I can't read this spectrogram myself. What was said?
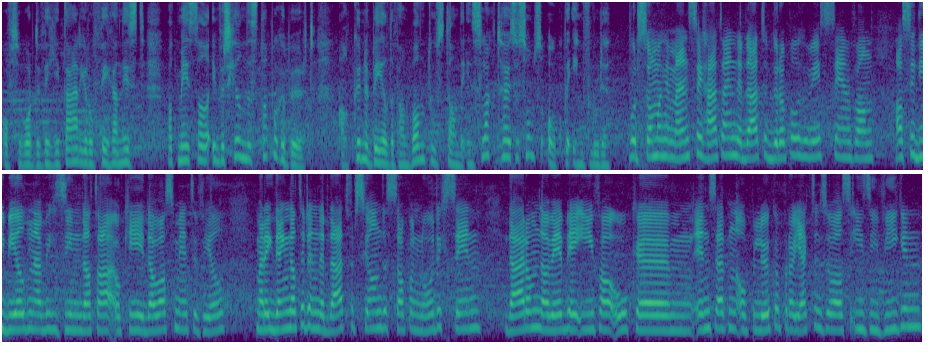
Of ze worden vegetariër of veganist, wat meestal in verschillende stappen gebeurt. Al kunnen beelden van wantoestanden in slachthuizen soms ook beïnvloeden. Voor sommige mensen gaat dat inderdaad de druppel geweest zijn van als ze die beelden hebben gezien dat dat oké, dat was mij te veel. Maar ik denk dat er inderdaad verschillende stappen nodig zijn. Daarom dat wij bij EVA ook uh, inzetten op leuke projecten zoals Easy Vegan.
